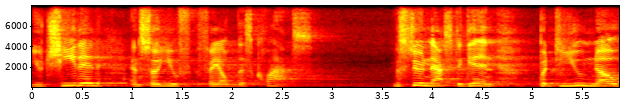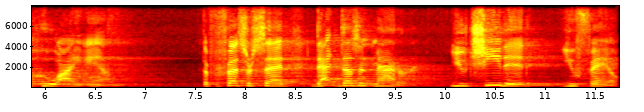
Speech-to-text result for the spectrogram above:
You cheated, and so you've failed this class. The student asked again, But do you know who I am? The professor said, That doesn't matter. You cheated, you fail.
